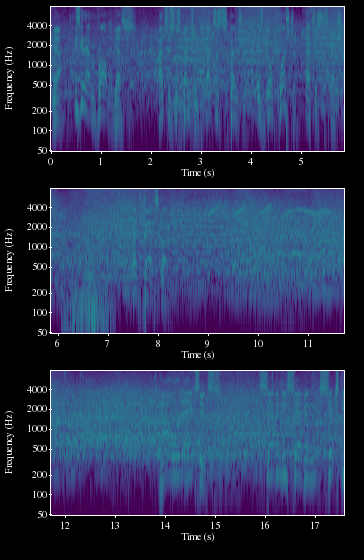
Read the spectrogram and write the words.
Yeah, He's gonna have a problem. yes. That's a suspension. That's a suspension. There's no question. That's a suspension. That's bad stuff. Howard exits. 77-63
